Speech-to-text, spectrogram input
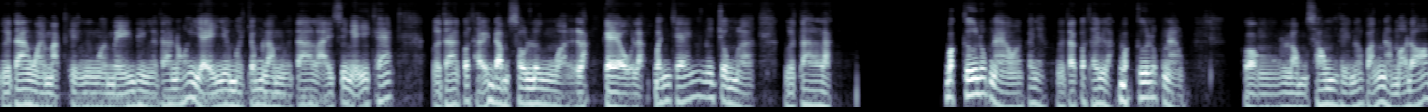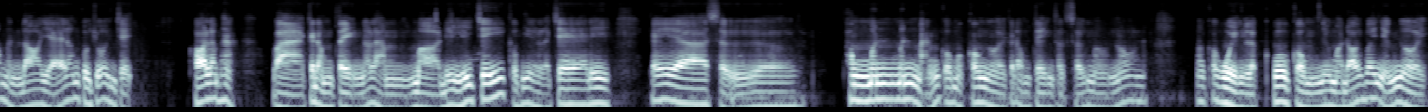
người ta ngoài mặt thì ngoài miệng thì người ta nói vậy nhưng mà trong lòng người ta lại suy nghĩ khác. Người ta có thể đâm sau lưng và lặt kèo lặt bánh tráng. Nói chung là người ta lặt bất cứ lúc nào à, cả nhà. Người ta có thể lặt bất cứ lúc nào. Còn lòng sông thì nó vẫn nằm ở đó mình đo dễ lắm cô chú anh chị. Khó lắm ha. Và cái đồng tiền nó làm mờ đi lý trí cũng như là che đi cái uh, sự ờ, thông minh minh mẫn của một con người. Cái đồng tiền thật sự mà nó nó có quyền lực vô cùng. Nhưng mà đối với những người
